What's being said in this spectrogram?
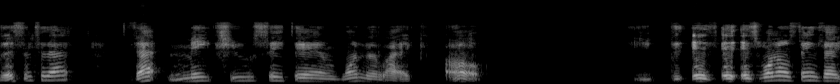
listen to that, that makes you sit there and wonder, like, oh. It's, it's one of those things that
